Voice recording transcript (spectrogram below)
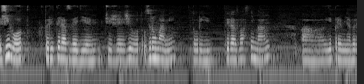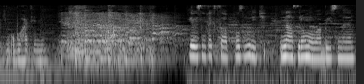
život, ktorý teraz vediem, čiže život s Romami, ktorý teraz vlastne mám, je pre mňa veľkým obohatením. Ja by som tak chcela pozbudiť nás Romov, aby sme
